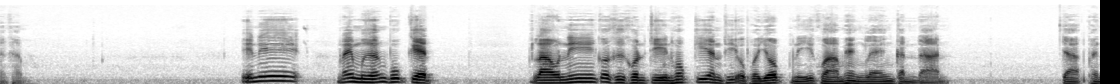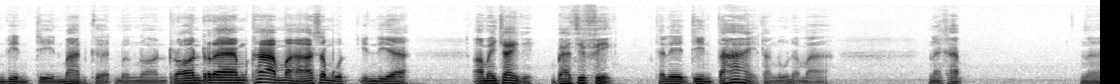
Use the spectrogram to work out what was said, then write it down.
นะครับ ทีนี้ในเมืองภูเก็ต เหล่านี้ก็คือคนจีนฮกเกี้ยนที่อพยพหนีความแห้งแล้งกันดาร จากแผ่นดินจีนบ้านเกิดเมืองนอน รอนแรมข้ามมหาสมุทรอินเดีย เอาไม่ใช่ดิแปซิฟิก ทะเลจีนใต้ทางนู้นมานะครับนะ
